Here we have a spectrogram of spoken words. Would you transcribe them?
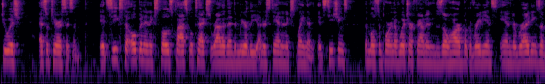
Jewish esotericism. It seeks to open and expose classical texts rather than to merely understand and explain them. Its teachings, the most important of which are found in the Zohar, Book of Radiance, and the writings of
